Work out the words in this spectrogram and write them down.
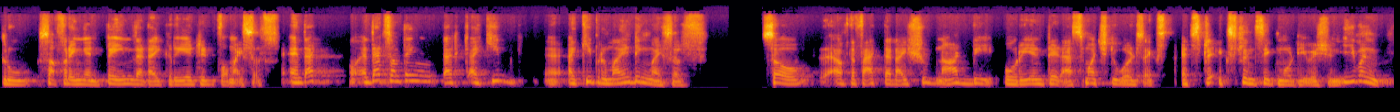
through suffering and pain that I created for myself. And that and that's something that I keep I keep reminding myself. So of the fact that I should not be oriented as much towards ex- extrinsic motivation, even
